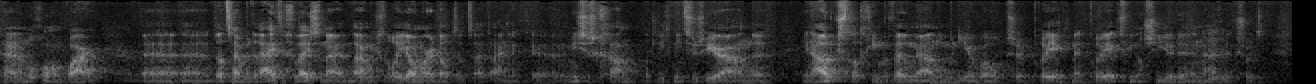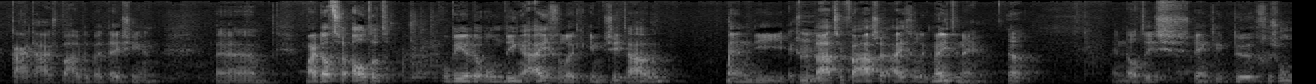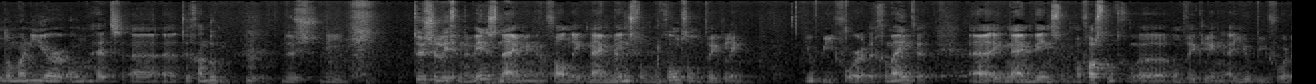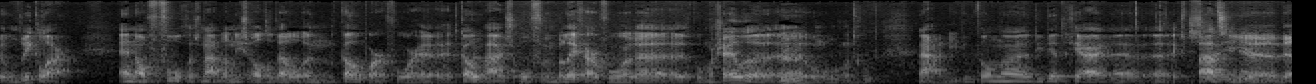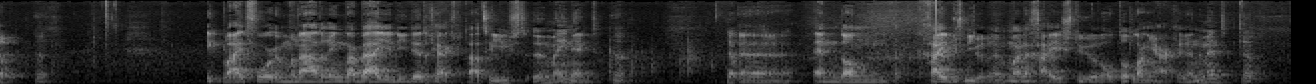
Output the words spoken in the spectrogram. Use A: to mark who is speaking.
A: zijn er nog wel een paar. dat zijn bedrijven geweest. Nou, daarom is het wel jammer dat het uiteindelijk mis is gegaan. Dat ligt niet zozeer aan de inhoudelijke strategie, maar veel meer aan de manier waarop ze project met project financierden en eigenlijk mhm. een soort kaartenhuis bouwden bij TCN. Ehm, maar dat ze altijd probeerden om dingen eigenlijk in bezit te houden en die exploitatiefase eigenlijk mee te nemen. Ja. En dat is denk ik de gezonde manier om het uh, te gaan doen. Mhm. Dus die tussenliggende winstnemingen van ik neem winst op mijn grondsontwikkeling joepie voor de gemeente. Uh, ik neem winst op mijn vastgoedontwikkeling en joepie voor de ontwikkelaar. En dan vervolgens, nou, dan is er altijd wel een koper voor uh, het koophuis of een belegger voor uh, het commerciële uh, mm onroerend goed. Nou, die doet dan die 30 jaar exploitatie wel. Ja. Ik pleit voor een benadering waarbij je die 30 jaar exploitatie liefst meeneemt. Ja. Ja. en dan ga je dus niet sturen, maar dan ga je sturen op dat langjarige rendement. Ja.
